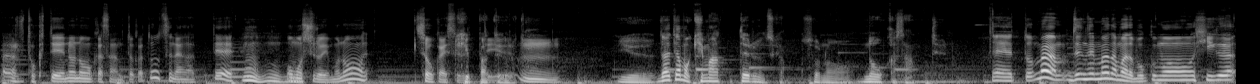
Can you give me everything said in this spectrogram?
あ、ある特定の農家さんとかとつながって、うんうんうん。面白いものを紹介するっていう。引っ張ってくると。うんいう。大体もう決まってるんですか？その農家さんっていうの。えーっとまあ、全然まだまだ僕も日が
